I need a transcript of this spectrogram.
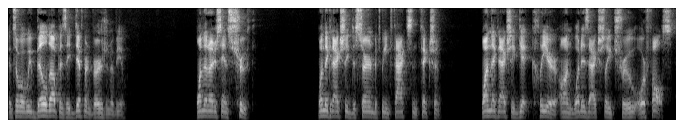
And so what we build up is a different version of you one that understands truth, one that can actually discern between facts and fiction, one that can actually get clear on what is actually true or false,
